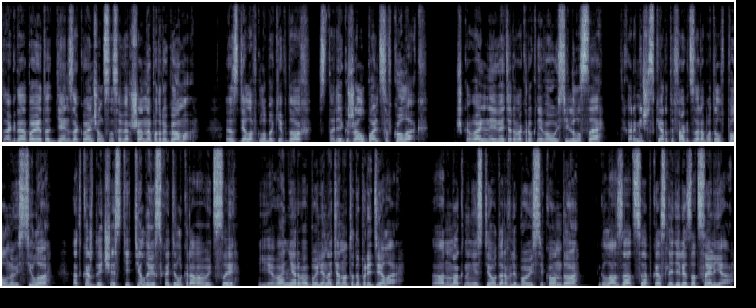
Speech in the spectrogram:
Тогда бы этот день закончился совершенно по-другому. Сделав глубокий вдох, старик сжал пальцы в кулак. Шквальный ветер вокруг него усилился, хромический артефакт заработал в полную силу, от каждой части тела исходил кровавый ци. его нервы были натянуты до предела. Он мог нанести удар в любую секунду, глаза цепко следили за целью.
